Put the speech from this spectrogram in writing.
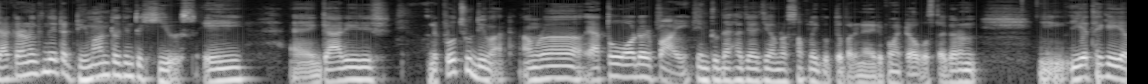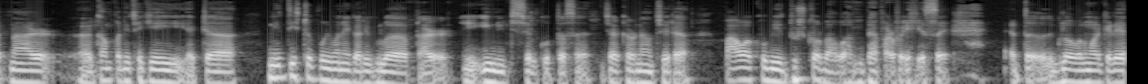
যার কারণে কিন্তু এটা ডিমান্ডও কিন্তু হিউজ এই গাড়ির মানে প্রচুর ডিমান্ড আমরা এত অর্ডার পাই, কিন্তু দেখা যায় যে আমরা সাপ্লাই করতে পারি না, এরকম একটা অবস্থা। কারণ ইয়ে থেকেই আপনার কোম্পানি থেকেই একটা নির্দিষ্ট পরিমাণে গাড়িগুলো আপনার ইউনিট সেল করতেছে। যার কারণে হচ্ছে এটা পাওয়া খুবই দুষ্কর পাওয়া ব্যাপার হয়ে গেছে। তো গ্লোবাল মার্কেটে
